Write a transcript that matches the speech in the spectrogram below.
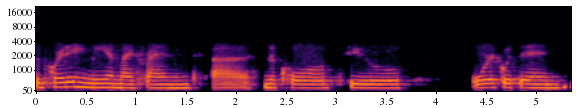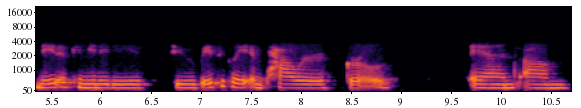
supporting me and my friend uh, Nicole to work within Native communities to basically empower girls and um,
